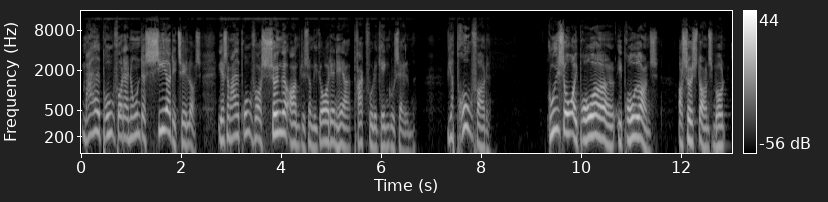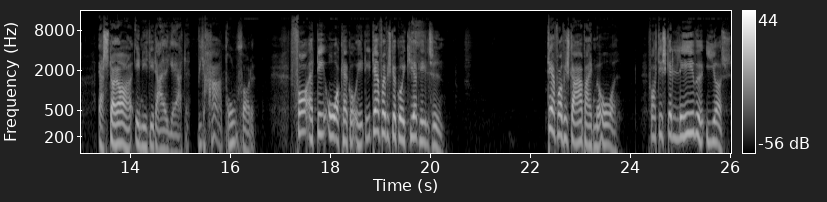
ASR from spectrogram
meget brug for, at der er nogen, der siger det til os. Vi har så meget brug for at synge om det, som vi gjorde den her pragtfulde kængusalme. Vi har brug for det. Guds ord i, broder, i broderens og søsterens mund er større end i dit eget hjerte. Vi har brug for det. For at det ord kan gå ind. Det er derfor, vi skal gå i kirke hele tiden. Derfor, vi skal arbejde med ordet. For at det skal leve i os.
